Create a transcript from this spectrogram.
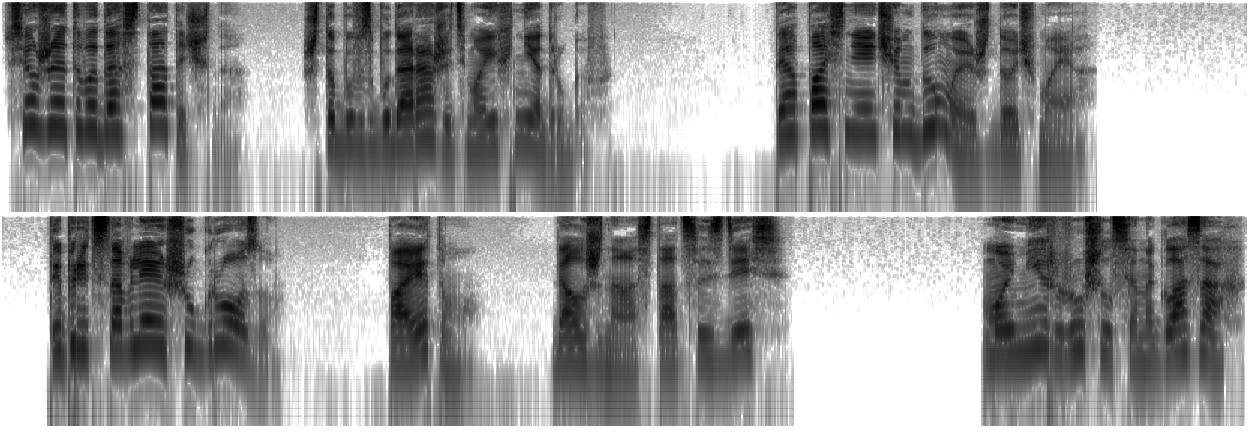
Все же этого достаточно, чтобы взбудоражить моих недругов. Ты опаснее, чем думаешь, дочь моя. Ты представляешь угрозу, поэтому должна остаться здесь. Мой мир рушился на глазах.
